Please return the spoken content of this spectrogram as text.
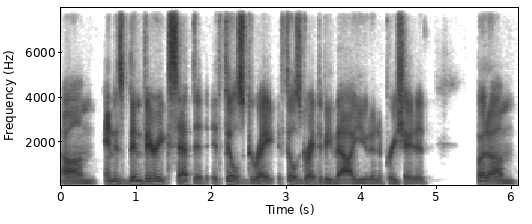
Um, and it's been very accepted. It feels great. It feels great to be valued and appreciated. But um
